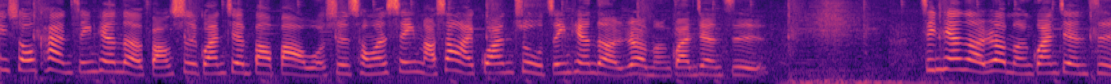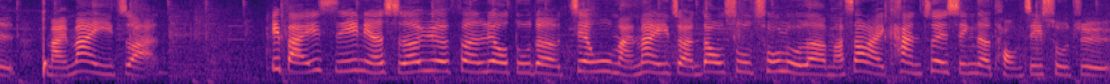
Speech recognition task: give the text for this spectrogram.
欢迎收看今天的房市关键报报，我是陈文心，马上来关注今天的热门关键字。今天的热门关键字：买卖移转。一百一十一年十二月份六都的建物买卖移转栋数出炉了，马上来看最新的统计数据。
